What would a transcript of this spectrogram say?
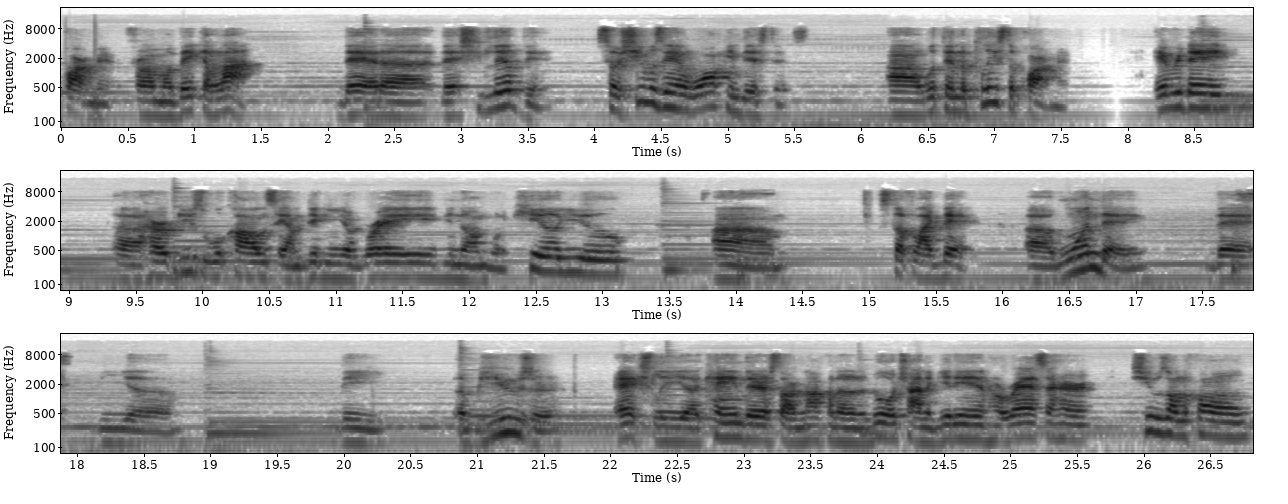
apartment from a vacant lot that uh, that she lived in. So she was in walking distance uh, within the police department. Every day uh, her abuser will call and say, "I'm digging your grave. You know, I'm going to kill you." Um, stuff like that. Uh, one day, that the uh, the abuser actually uh, came there, started knocking on the door, trying to get in, harassing her. She was on the phone,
